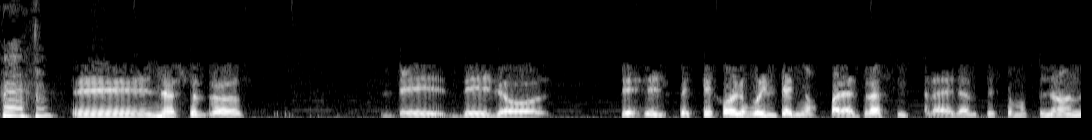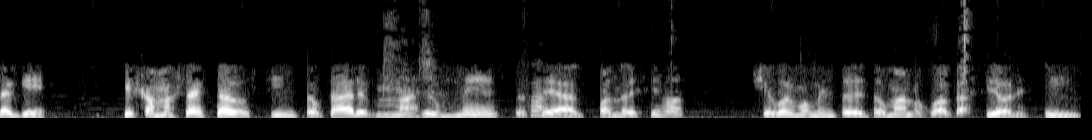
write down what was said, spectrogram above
Eh, nosotros, de, de los, desde el festejo de los 20 años para atrás y para adelante, somos una banda que, que jamás ha estado sin tocar más de un mes. O sea, cuando decimos llegó el momento de tomarnos vacaciones, sí,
